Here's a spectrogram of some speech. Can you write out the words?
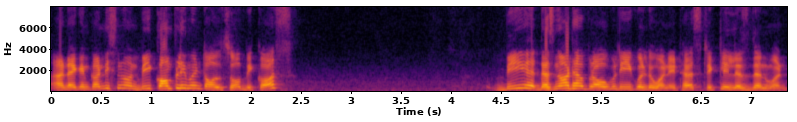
and I can condition on B complement also because B does not have probability equal to 1 it has strictly less than 1.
